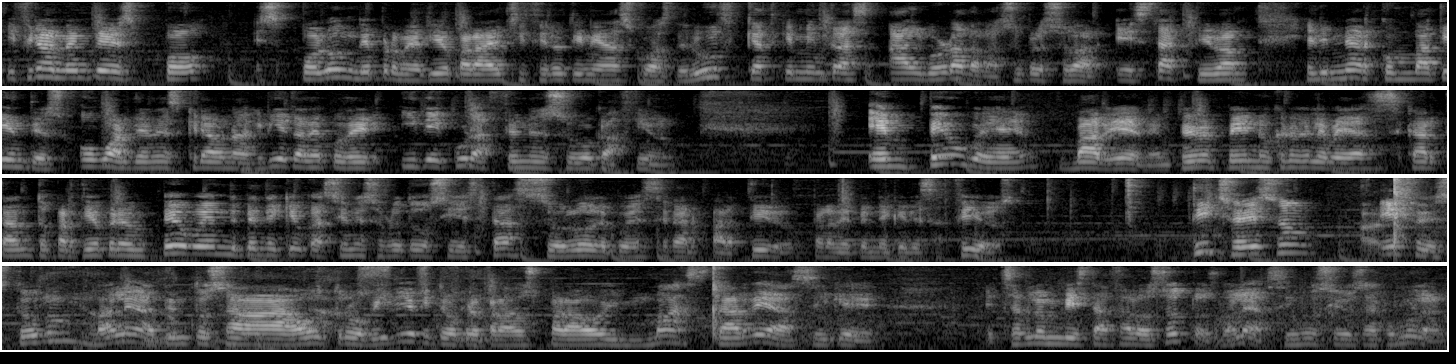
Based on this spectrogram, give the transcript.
Y finalmente Espolón de Prometeo para Hechicero tiene ascuas de luz que hace que mientras Alborada, la super solar, está activa, eliminar combatientes o guardianes crea una grieta de poder y de curación en su vocación. En PvE va bien, en PvP no creo que le vayas a sacar tanto partido, pero en PvE depende de qué ocasiones, sobre todo si estás solo, le puedes sacar partido, para depende de qué desafíos. Dicho eso, eso es todo, ¿vale? Atentos a otro vídeo que tengo preparados para hoy más tarde, así que echadle un vistazo a los otros, ¿vale? Así no se os acumulan.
